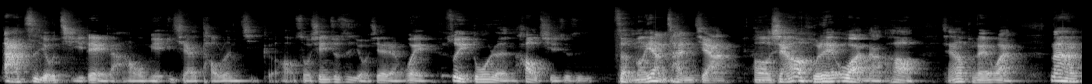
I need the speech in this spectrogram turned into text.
大致有几类啦，哈，我们也一起来讨论几个哈。首先就是有些人会最多人好奇就是怎么样参加哦，想要 play one 啊，哈，想要 play one。那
